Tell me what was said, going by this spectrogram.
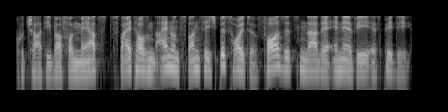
Kutschaty war von März 2021 bis heute Vorsitzender der NRW-SPD.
